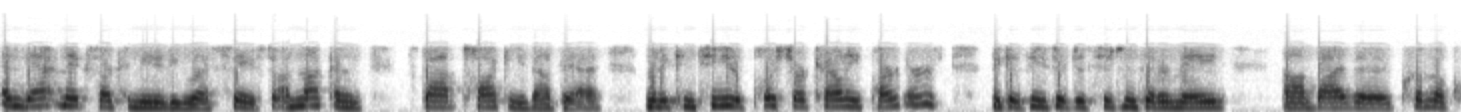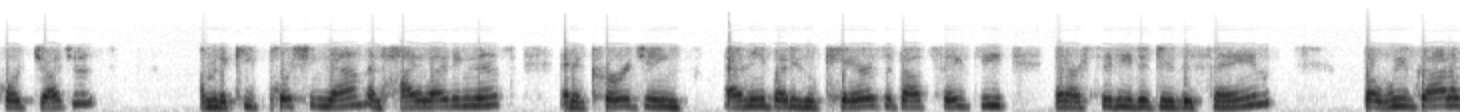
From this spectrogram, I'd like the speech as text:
and that makes our community less safe. So I'm not going to stop talking about that. I'm going to continue to push our county partners because these are decisions that are made uh, by the criminal court judges. I'm going to keep pushing them and highlighting this and encouraging anybody who cares about safety in our city to do the same. But we've got to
